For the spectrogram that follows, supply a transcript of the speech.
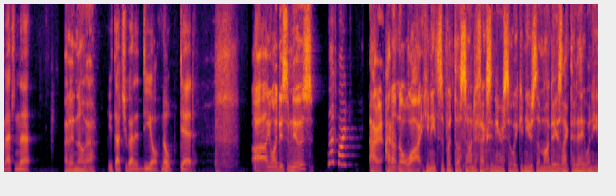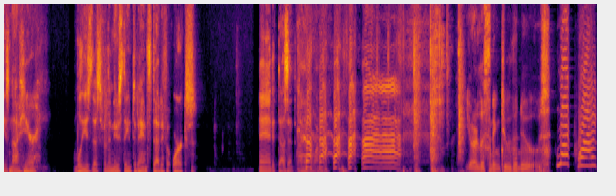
Imagine that. I didn't know that. You thought you got a deal. Nope, dead. Uh, you want to do some news? Not quite. All right. I don't know why he needs to put those sound effects in here so we can use them on days like today when he's not here. We'll use this for the news theme today instead if it works. And it doesn't. I don't know why. You're listening to the news. Not quite.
